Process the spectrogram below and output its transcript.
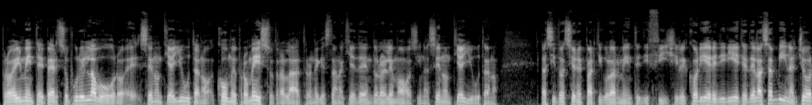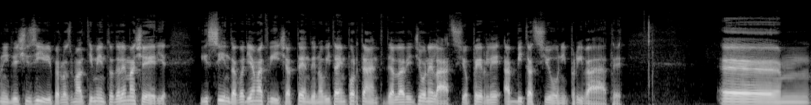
probabilmente hai perso pure il lavoro e se non ti aiutano, come promesso tra l'altro, non è che stanno chiedendo l'elemosina, se non ti aiutano la situazione è particolarmente difficile. Il Corriere di Riete della Sabina, giorni decisivi per lo smaltimento delle macerie. Il sindaco di Amatrice attende novità importanti dalla regione Lazio per le abitazioni private. Ehm,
